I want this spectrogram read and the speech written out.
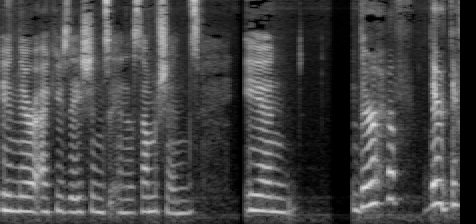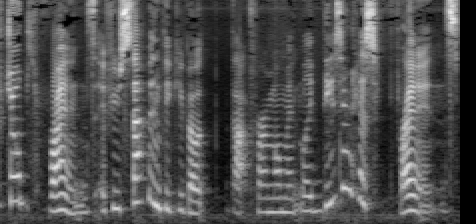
in their accusations and assumptions and they're her they're they're Job's friends. If you stop and think about that for a moment, like these are his friends.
